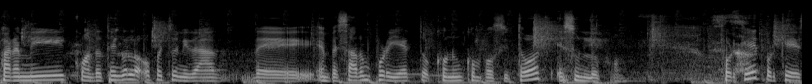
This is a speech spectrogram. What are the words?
Para mí, cuando tengo la oportunidad de empezar un proyecto con un compositor, es un lujo. ¿Por qué? Porque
